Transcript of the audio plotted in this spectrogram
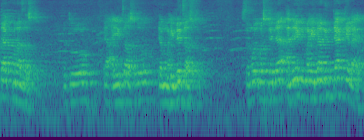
त्याग कोणाचा असतो? तर तो त्या आईचा असतो त्या महिलेचा असतो. समोर बसलेल्या अनेक महिलांनी त्याग केलाय.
